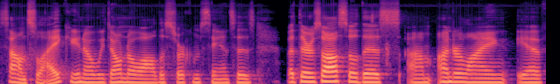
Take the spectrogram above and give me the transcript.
sounds like you know we don't know all the circumstances but there's also this um, underlying if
